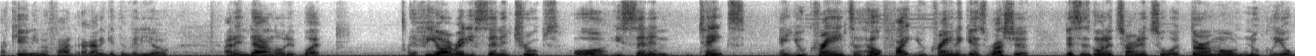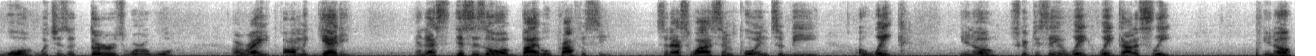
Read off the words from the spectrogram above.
I can't even find it. I gotta get the video. I didn't download it, but if he already sending troops or he's sending tanks in Ukraine to help fight Ukraine against Russia, this is going to turn into a thermonuclear war, which is a third world war. All right, Armageddon. And that's this is all Bible prophecy. So that's why it's important to be awake. You know, scripture say awake, wake out of sleep you know?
